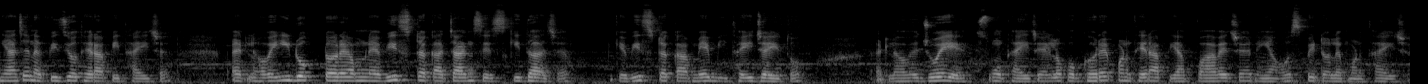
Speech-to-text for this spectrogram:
ત્યાં છે ને ફિઝિયોથેરાપી થાય છે. એટલે હવે એ ડૉક્ટરે અમને વીસ ટકા ચાન્સીસ કીધા છે કે વીસ ટકા મે બી થઈ જાય તો. એટલે હવે જોઈએ શું થાય છે. એ લોકો ઘરે પણ થેરાપી આપવા આવે છે ને અહીંયા હોસ્પિટલે પણ થાય છે.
